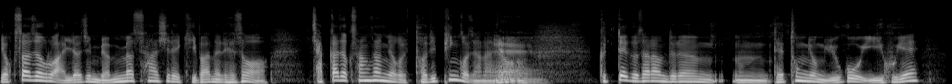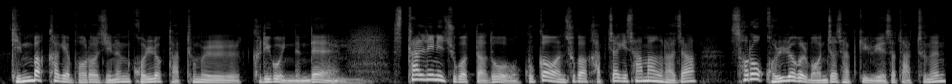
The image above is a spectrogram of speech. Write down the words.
역사적으로 알려진 몇몇 사실에 기반을 해서 작가적 상상력을 덧입힌 거잖아요. 네. 그때 그 사람들은 음, 대통령 유고 이후에 긴박하게 벌어지는 권력 다툼을 그리고 있는데 음. 스탈린이 죽었다도 국가 원수가 갑자기 사망을 하자 서로 권력을 먼저 잡기 위해서 다투는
